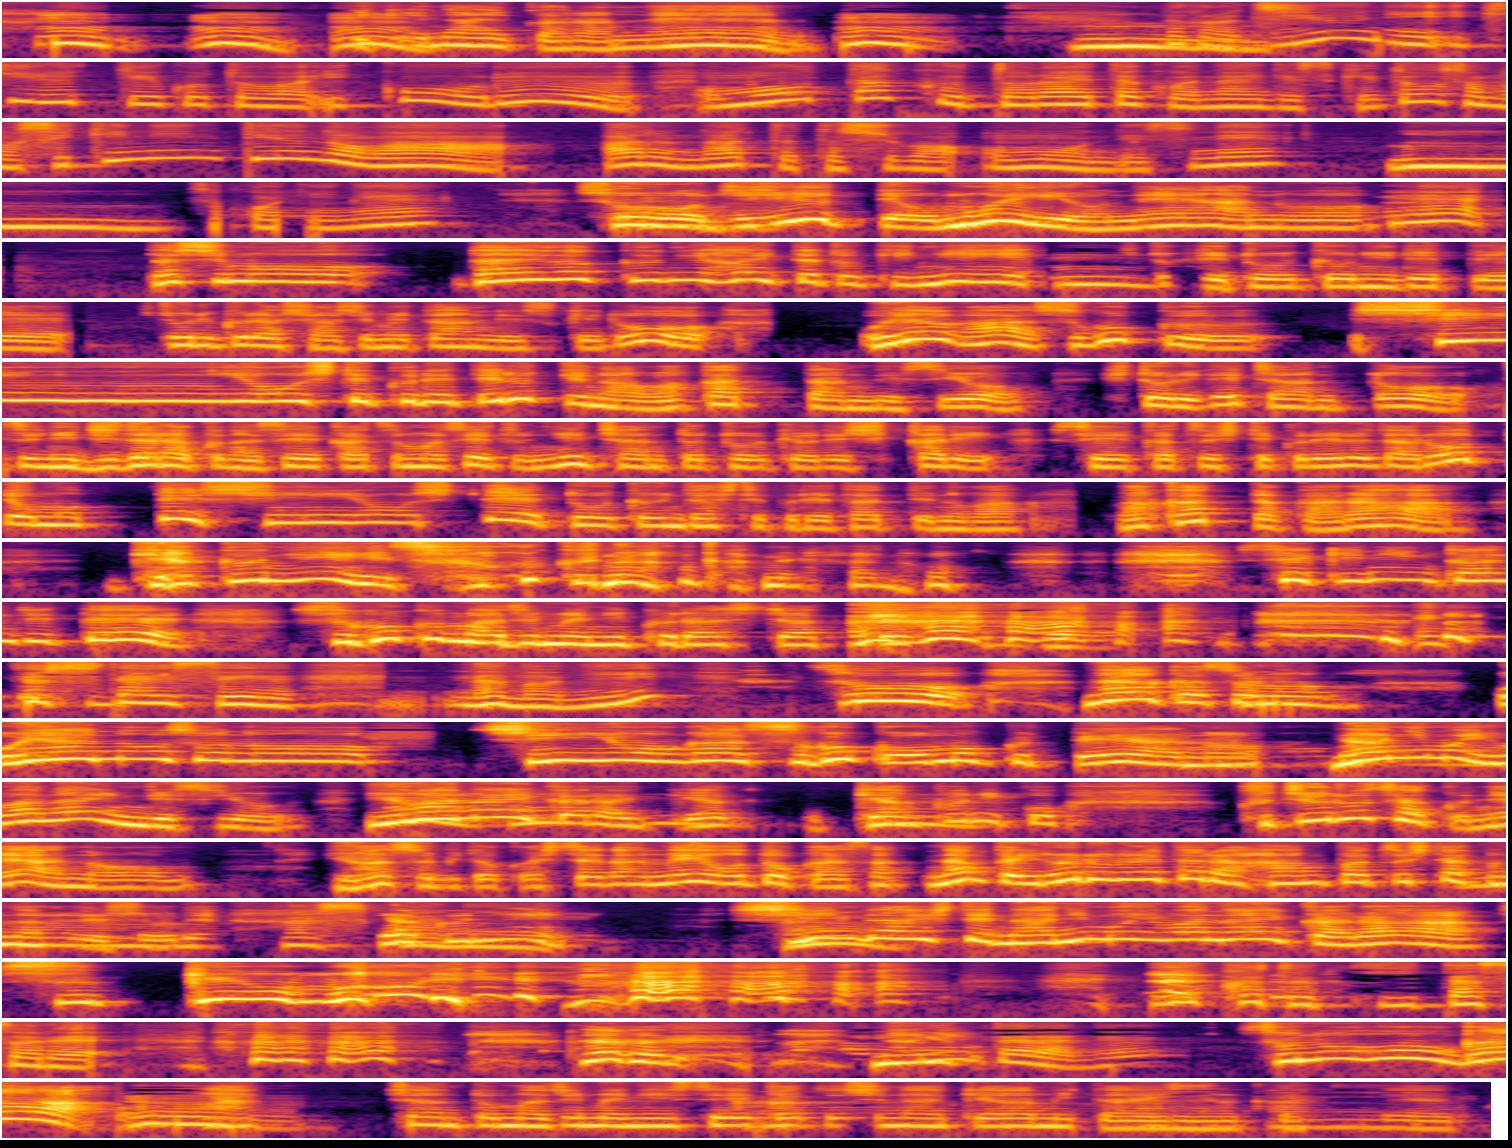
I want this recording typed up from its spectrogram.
いけないからね。うん、うんうん、だから自由に生きるっていうことはイコール重たく捉えたくはないですけどその責任っていうのはあるなって私は思うんですね。うん、そこにね。そう、自由って重いよね。あの、ね、私も大学に入った時に、一人で東京に出て、一人暮らし始めたんですけど、親がすごく信用してくれてるっていうのは分かったんですよ。一人でちゃんと、別に自堕落な生活もせずに、ちゃんと東京でしっかり生活してくれるだろうって思って信用して東京に出してくれたっていうのが分かったから、逆にすごくなんかね、あの、責任感じて、すごく真面目に暮らしちゃって。え、女子大生なのに？そう、なんかその、うん、親のその信用がすごく重くて、あの、何も言わないんですよ。言わないから逆,、逆にこう、口うるさくね、あの、夜遊びとかしちゃダメよとかさ、なんかいろいろ言われたら反発したくなるでしょうね。うん、逆に、信頼して何も言わないから、すっげえ重い。いいこと聞いた、それ。なんか、言ったらね。その方が、うん、ちゃんと真面目に生活しなきゃみたいになってて。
